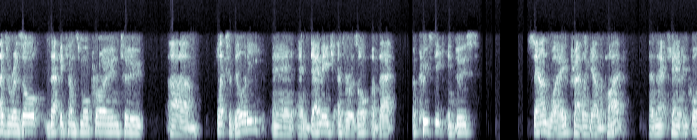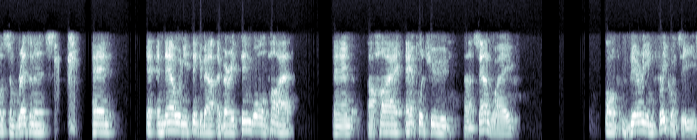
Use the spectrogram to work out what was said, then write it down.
as a result, that becomes more prone to um, flexibility and, and damage as a result of that acoustic induced sound wave traveling down the pipe. And that can cause some resonance and, and now when you think about a very thin wall pipe and a high amplitude uh, sound wave of varying frequencies,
